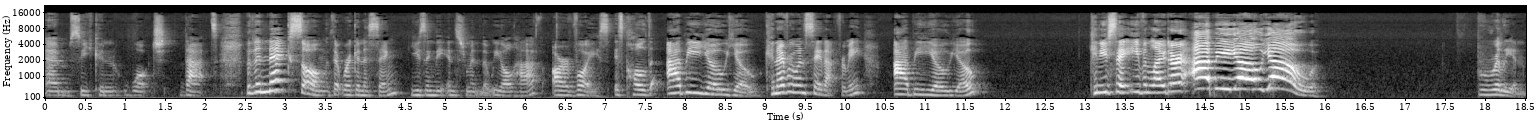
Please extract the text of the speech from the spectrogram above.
Um, so you can watch that. But the next song that we're going to sing using the instrument that we all have, our voice, is called Abby Yo Yo. Can everyone say that for me? Abby Yo Yo. Can you say even louder? Abby Yo Yo! Brilliant.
